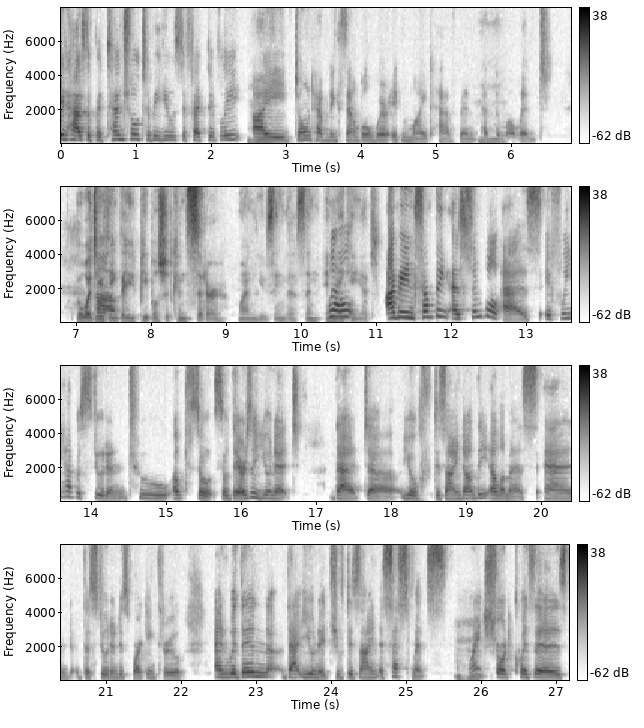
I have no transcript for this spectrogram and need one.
it has the potential to be used effectively. Mm-hmm. I don't have an example where it might have been mm-hmm. at the mm-hmm. moment. But what do you uh, think they people should consider when using this and, well, making it? I mean, something as simple as if we have a student who, oh, so so there's a unit that uh, you've designed on the LMS and the student is working through. And within that unit, you've designed assessments, mm-hmm. right? Short quizzes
